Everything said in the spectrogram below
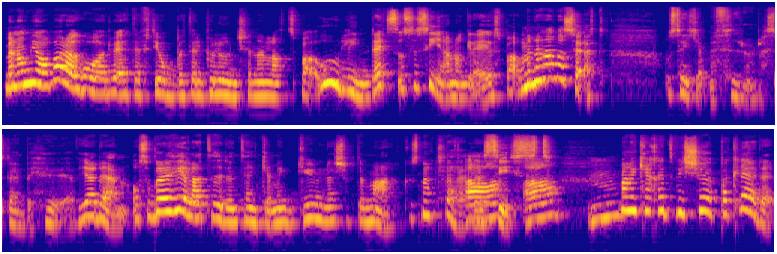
Men om jag bara går du vet, efter jobbet eller på lunchen eller något så bara, oh Lindex, och så ser jag någon grej och så bara, men den här var söt. Och så tänker jag, men 400 spänn, behöver jag den? Och så börjar jag hela tiden tänka, men gud, när köpte Markus några kläder Ja, sist? ja, Men han kanske inte vill köpa kläder.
